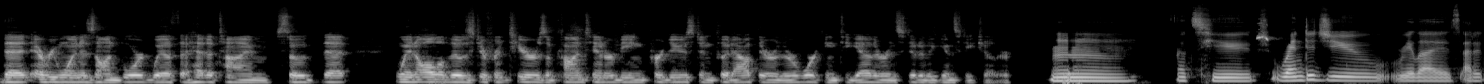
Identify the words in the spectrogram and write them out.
that everyone is on board with ahead of time, so that when all of those different tiers of content are being produced and put out there, they're working together instead of against each other. Mm, that's huge. When did you realize at a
